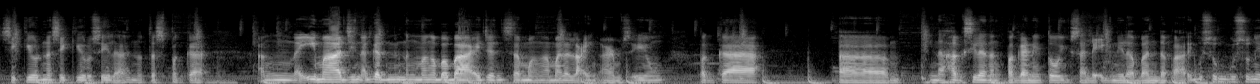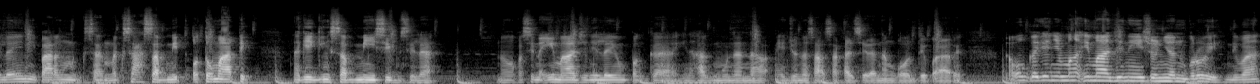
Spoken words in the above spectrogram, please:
secure na secure sila. No? Tapos pagka, ang na-imagine agad ng mga babae dyan sa mga malalaking arms, eh, yung pagka um, hinahag sila ng pagganito, yung sa leeg nila banda pare, gustong gusto nila yun, eh. parang nagsa, nagsasubmit, automatic, nagiging submissive sila. No? Kasi na-imagine nila yung pagka hinahag mo na, medyo nasasakal sila ng konti pare. Kung ganyan yung mga imagination yan bro eh, di ba?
